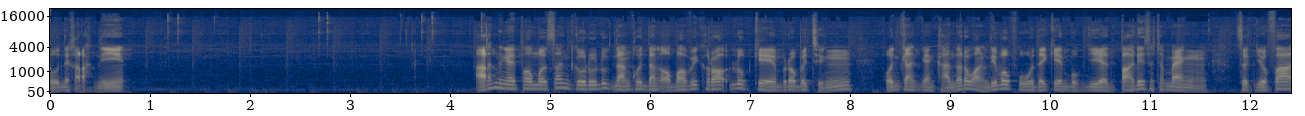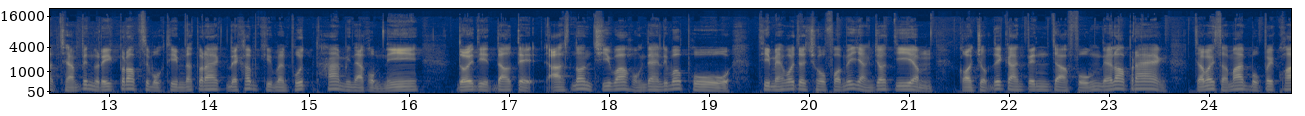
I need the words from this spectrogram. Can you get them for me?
0 ในครั้งนี้อารันยังไงพอเมอร์สันกูรูลูกหนังคนดังออกมาวิเคราะห์รูปเกมรวมไปถึง ผลการแข่งขันระหว่างลิเวอร์พูลในเกมบุกเยือนปารีสแซงต์แชร์แมงศึกยูฟ่าแชมเปี้ยนลีกรอบ 16 ทีมนัดแรกในค่ำคืนวันพุธ 5 มีนาคมนี้ โดยดีตดาวเตะอาร์เซนอลชี้ว่าของแดนลิเวอร์พูลที่แม้ว่าจะโชว์ฟอร์มได้อย่างยอดเยี่ยม ก่อนจบด้วยการเป็นจ่าฝูงในรอบแรก จะไม่สามารถบุกไปคว้า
